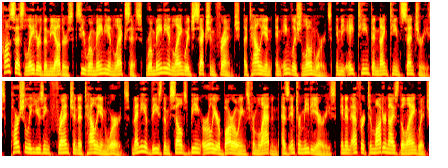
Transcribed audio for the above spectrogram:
Process later than the others see Romanian Lexis, Romanian language section French, Italian, and English loanwords, in the 18th and 19th centuries, partially using French and Italian words many of these themselves being earlier borrowings from Latin as intermediaries, in an effort to modernize the language,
